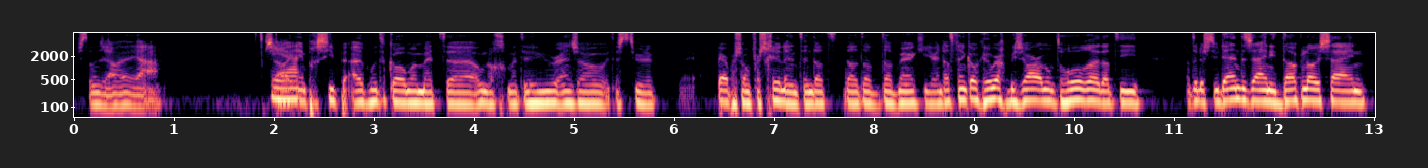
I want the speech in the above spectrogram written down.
Dus dan zou je, ja, zou Ja. in principe uit moeten komen met ook nog met de huur en zo. Het is natuurlijk per persoon verschillend en dat, dat, dat, dat merk je hier. En dat vind ik ook heel erg bizar om te horen dat, die, dat er de studenten zijn die dakloos zijn.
